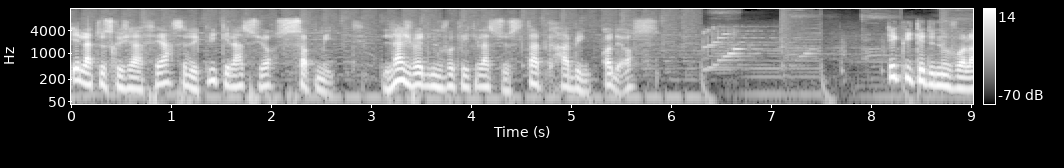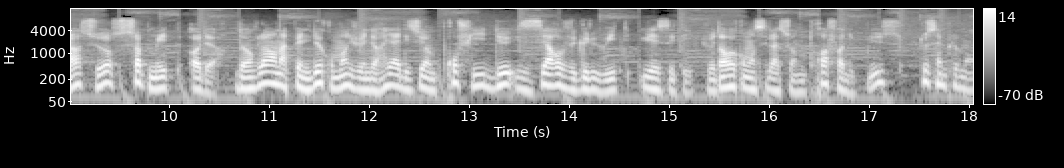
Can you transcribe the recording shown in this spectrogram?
Et là, tout ce que j'ai à faire, c'est de cliquer là sur Submit. Là, je vais de nouveau cliquer là sur Start Grabbing Orders. et cliquez de nouveau là sur Submit Order. Donc là, on a peine deux commandes, je viens de réaliser un profit de 0,8 USDT. Je vais donc recommencer la somme trois fois de plus, tout simplement.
